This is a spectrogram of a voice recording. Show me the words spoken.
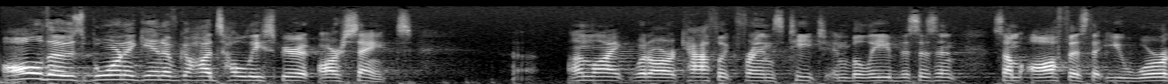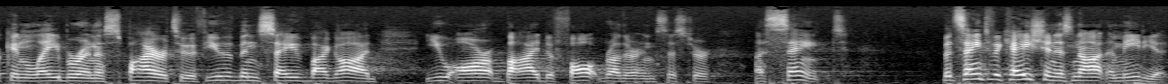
All those born again of God's Holy Spirit are saints. Uh, unlike what our Catholic friends teach and believe, this isn't some office that you work and labor and aspire to. If you have been saved by God, you are by default, brother and sister, a saint. But sanctification is not immediate.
